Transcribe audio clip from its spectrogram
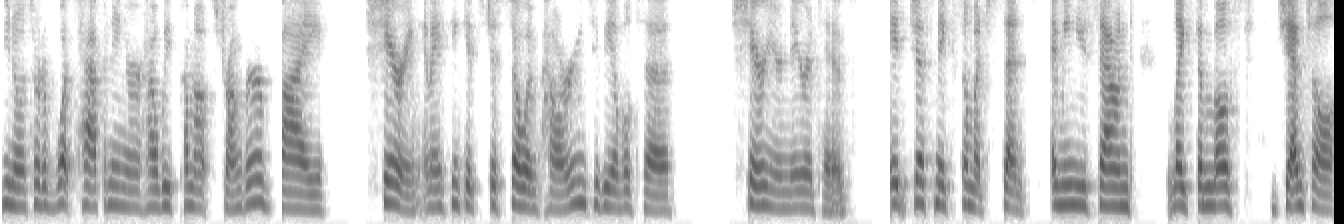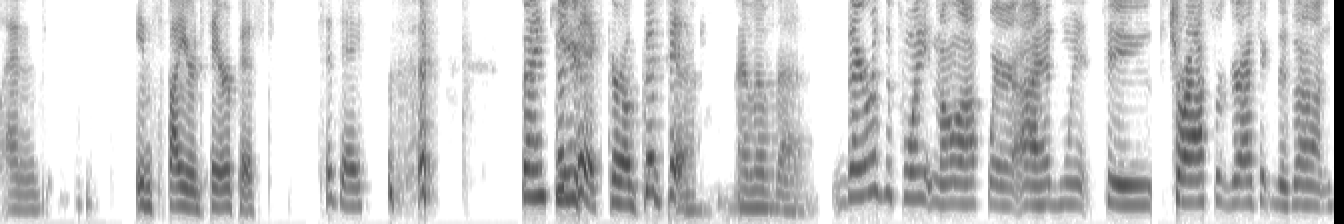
you know, sort of what's happening or how we've come out stronger by sharing. And I think it's just so empowering to be able to share your narrative. It just makes so much sense. I mean, you sound like the most gentle and inspired therapist today. Thank you Good pick, girl. Good pick. Yeah, I love that. There was a point in my life where I had went to try for graphic design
